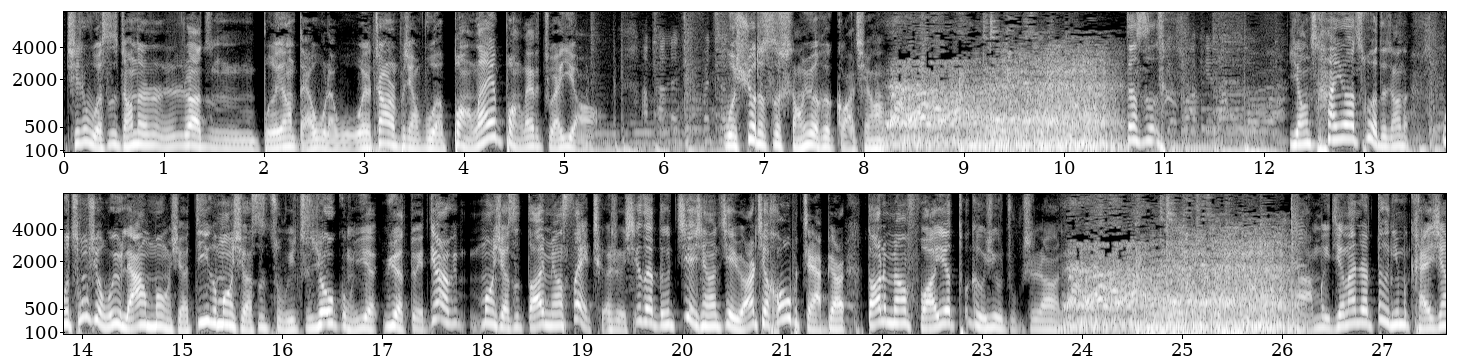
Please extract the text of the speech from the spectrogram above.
其实我是真的让播音耽误了，我我这样不讲，我本来本来的专业啊，我学的是声乐和钢琴，但是。阴差阳错的，真的。我从小我有两个梦想，第一个梦想是组一支摇滚乐乐队，第二个梦想是当一名赛车手。现在都渐行渐远，而且毫不沾边，当了名方言脱口秀主持人。啊，每天来这逗你们开心，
